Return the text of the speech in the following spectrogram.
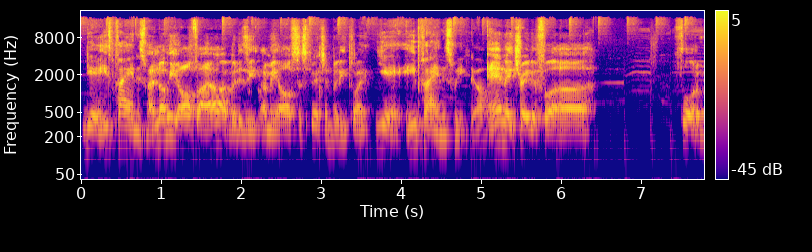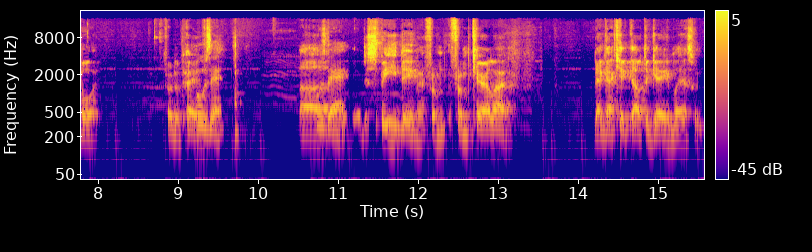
Yeah, he's playing this week. I know he off IR, but is he? I mean, off suspension, but he playing. Yeah, he playing this week though. And they traded for uh, Florida boy from the Panthers. Who's that? Uh, Who's that? The speed demon from from Carolina that got kicked out the game last week.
